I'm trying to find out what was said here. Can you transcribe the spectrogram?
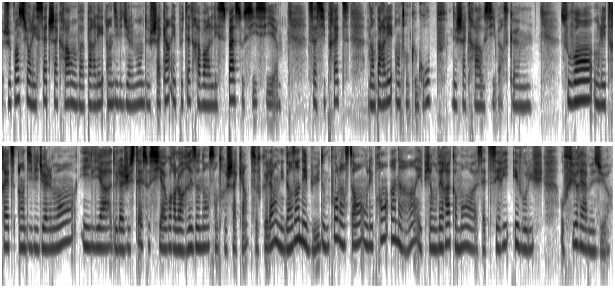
Je pense sur les sept chakras, on va parler individuellement de chacun et peut-être avoir l'espace aussi si euh, ça s'y prête d'en parler en tant que groupe de chakras aussi parce que hum, Souvent, on les traite individuellement et il y a de la justesse aussi à voir leur résonance entre chacun. Sauf que là, on est dans un début, donc pour l'instant, on les prend un à un et puis on verra comment euh, cette série évolue au fur et à mesure.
